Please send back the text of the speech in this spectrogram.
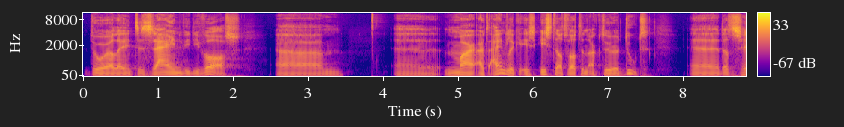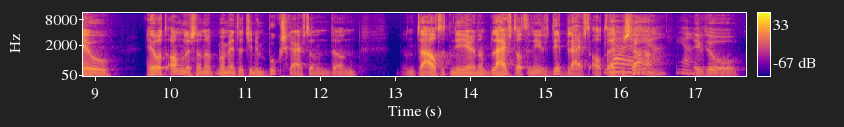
door alleen te zijn wie die was. Ehm, eh, maar uiteindelijk is, is dat wat een acteur doet. Eh, dat is heel, heel wat anders dan op het moment dat je een boek schrijft. Dan, dan, dan daalt het neer en dan blijft dat ineens. Dit blijft altijd Ja, bestaan. Ja, ja. Ik bedoel,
